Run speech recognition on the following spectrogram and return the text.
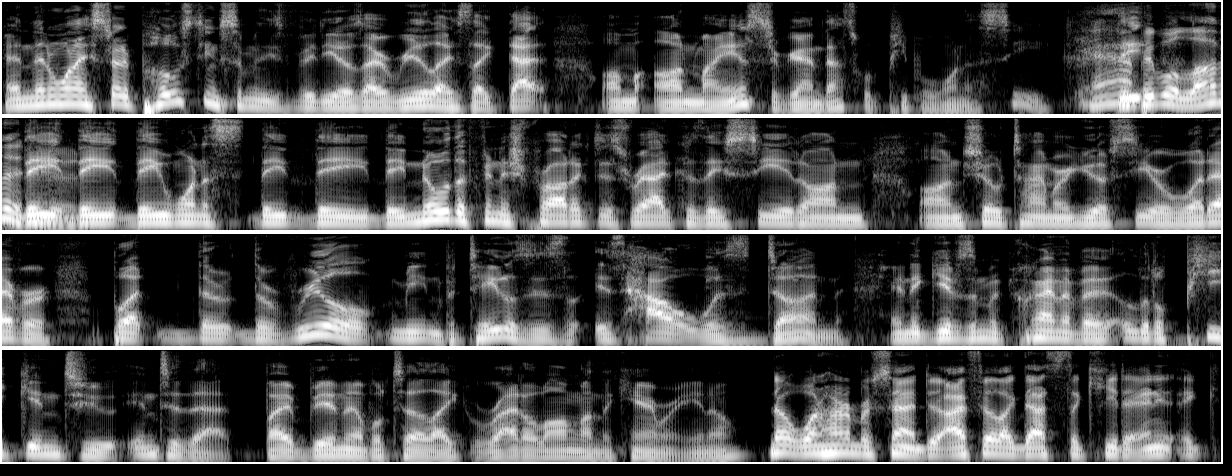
and then when I started posting some of these videos, I realized like that on, on my Instagram, that's what people want to see. Yeah, people love it, They dude. they they want to they they they know the finished product is rad because they see it on on Showtime or UFC or whatever. But the the real meat and potatoes is is how it was done, and it gives them a kind of a, little peek into into that by being able to like ride along on the camera. You know. No, one hundred percent, dude. I feel like that's the key to any. Like,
